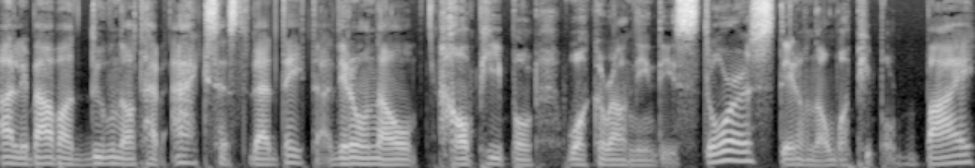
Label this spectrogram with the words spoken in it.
Alibaba do not have access to that data. They don't know how people walk around in these stores. They don't know what people buy.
